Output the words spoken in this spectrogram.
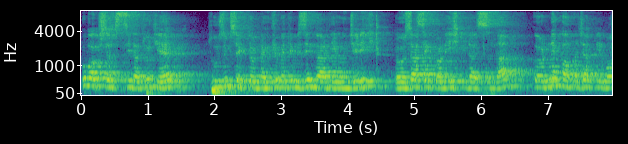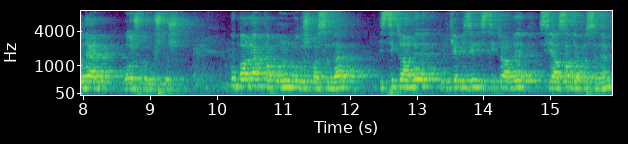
Bu bakış açısıyla Türkiye, turizm sektörüne hükümetimizin verdiği öncelik ve özel sektörle işbirliği açısından örnek alınacak bir model oluşturmuştur. Bu parlak tablonun oluşmasında istikrarlı ülkemizin istikrarlı siyasal yapısının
